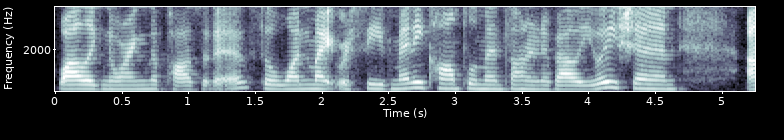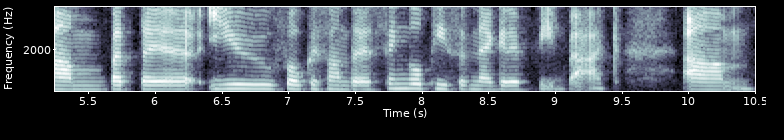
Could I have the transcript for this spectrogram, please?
while ignoring the positive. So, one might receive many compliments on an evaluation um, but the you focus on the single piece of negative feedback. Um,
